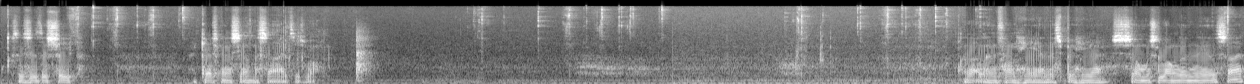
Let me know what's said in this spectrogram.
because this is the shape that Kev's going to see on the sides as well. that on here, this bit here, so much longer than the other side.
